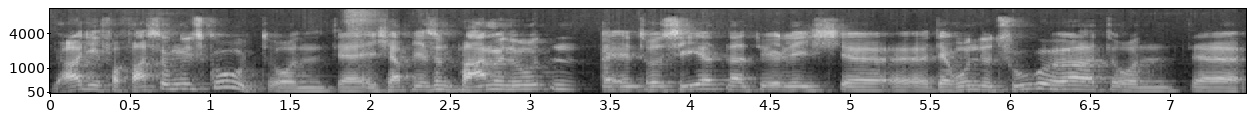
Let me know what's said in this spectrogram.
Ja, die Verfassung ist gut. Und äh, ich habe jetzt ein paar Minuten interessiert natürlich äh, der Runde zugehört und äh,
